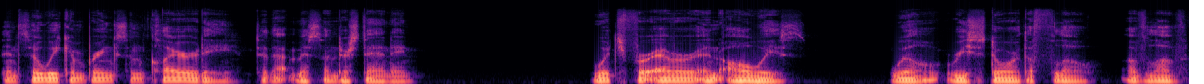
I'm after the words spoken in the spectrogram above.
And so we can bring some clarity to that misunderstanding, which forever and always will restore the flow of love.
